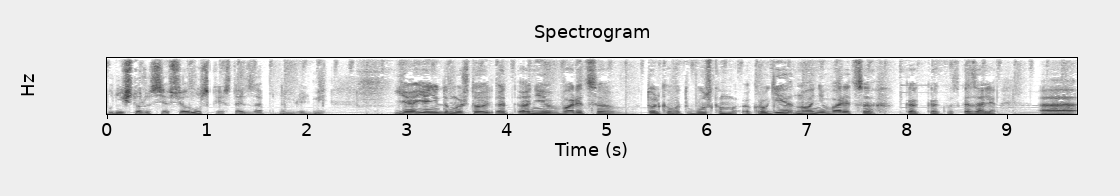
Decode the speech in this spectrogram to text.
уничтожить все, все русское и стать западными людьми. Я, я не думаю, что это, они варятся только вот в узком круге, но они варятся, как, как вы сказали, э,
